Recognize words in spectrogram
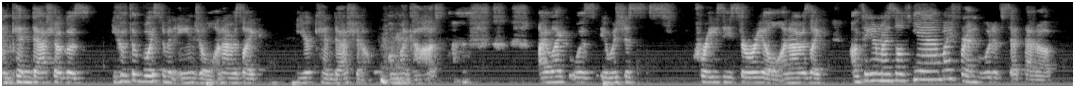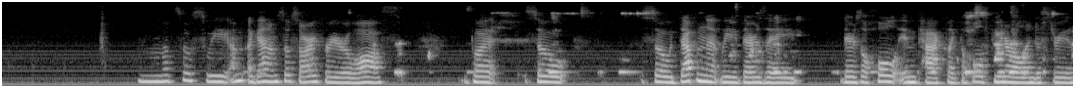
And Ken Dashow goes, "You have the voice of an angel," and I was like, "You're Ken Dashow." Oh my god. I like was it was just crazy surreal, and I was like, I'm thinking to myself, yeah, my friend would have set that up. Mm, that's so sweet. I'm again. I'm so sorry for your loss. But so so definitely there's a there's a whole impact. Like the whole funeral industry is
